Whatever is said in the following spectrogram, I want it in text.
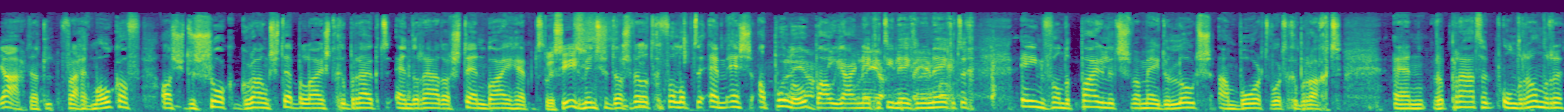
Ja, dat vraag ik me ook af. Als je de SOC Ground Stabilized gebruikt en de radar standby hebt. Precies. Tenminste, dat is wel het geval op de MS Apollo, bouwjaar 1999. Een van de pilots waarmee de loods aan boord wordt gebracht. En we praten onder andere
